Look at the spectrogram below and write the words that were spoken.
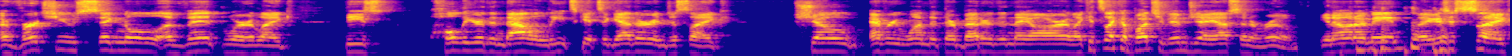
a virtue signal event where like these holier than thou elites get together and just like show everyone that they're better than they are. Like it's like a bunch of mjfs in a room. You know what i mean? Like it's just like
